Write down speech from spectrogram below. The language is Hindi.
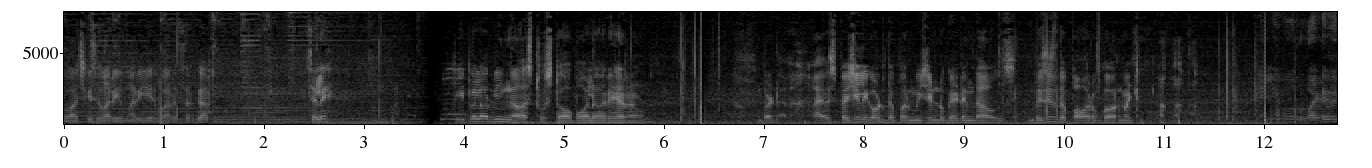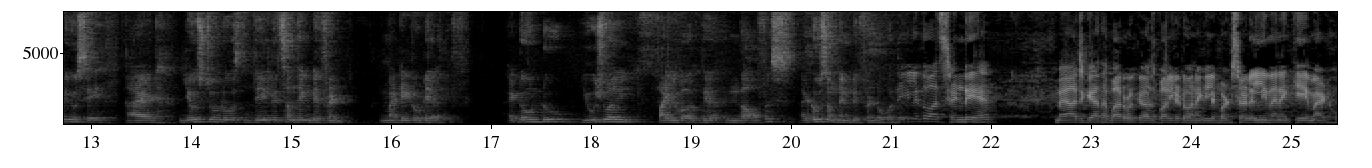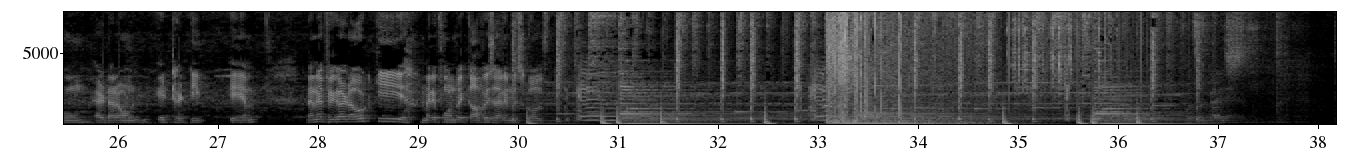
तो आज की सवारी हमारी है भारत सरकार। चले। People are being asked to stop all over here around but I have specially got the permission to get in the house this is the power of government whatever you say I had used to do deal is something different in my day to day life I don't do usual file work in the office I do something different over पहले तो आज संडे है। मैं आज गया था बार बार के पास बाल कटवाने के लिए बट सडनली मैंने came at home at around eight thirty A M मैंने फिगर्ड आउट कि मेरे फ़ोन पे काफ़ी सारे मिस कॉल्स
